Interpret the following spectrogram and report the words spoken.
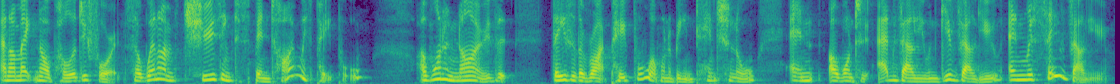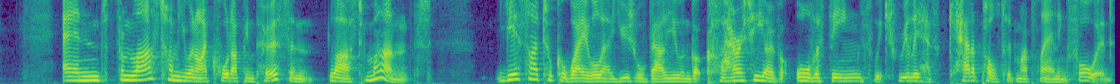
and I make no apology for it. So when I'm choosing to spend time with people, I want to know that these are the right people. I want to be intentional and I want to add value and give value and receive value. And from last time you and I caught up in person last month, Yes, I took away all our usual value and got clarity over all the things, which really has catapulted my planning forward.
